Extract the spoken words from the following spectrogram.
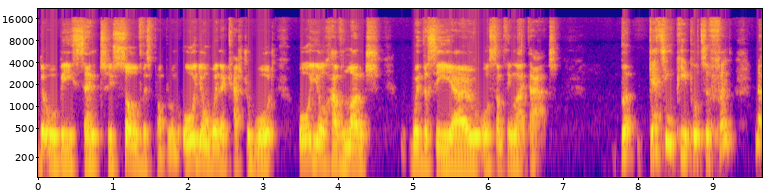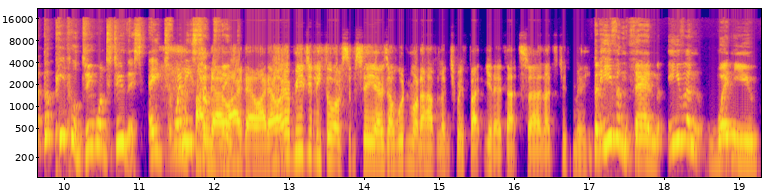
that will be sent to solve this problem, or you'll win a cash reward, or you'll have lunch with the CEO, or something like that. But getting people to think no but people do want to do this. A 20 something i know i know i know. I immediately thought of some ceos i wouldn't want to have lunch with but you know that's uh, that's just me. But even then even when you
